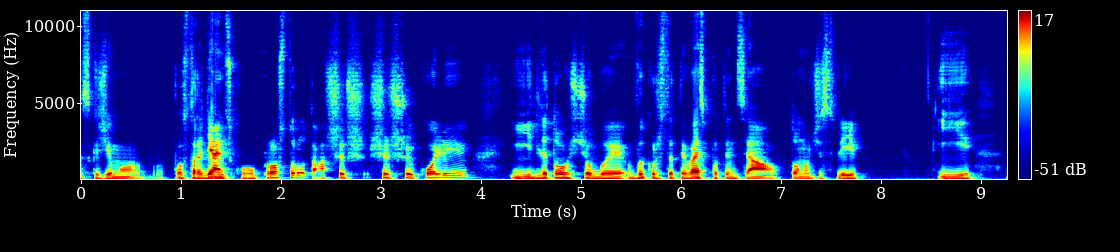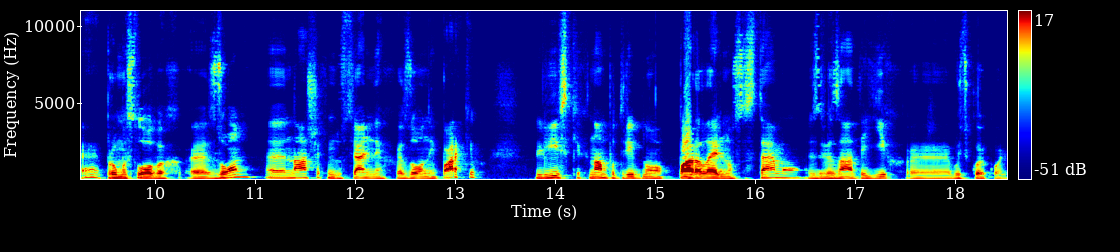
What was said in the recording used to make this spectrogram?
скажімо, пострадянського простору та ширш, ширшою колією. І для того, щоб використати весь потенціал, в тому числі і е, промислових е, зон е, наших, індустріальних зон і парків львівських, нам потрібно паралельну систему зв'язати їх е, вузькою колі.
